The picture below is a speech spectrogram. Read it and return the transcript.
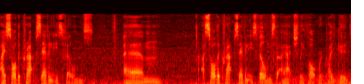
I saw the crap 70s films. Um, I saw the crap 70s films that I actually thought were quite good.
